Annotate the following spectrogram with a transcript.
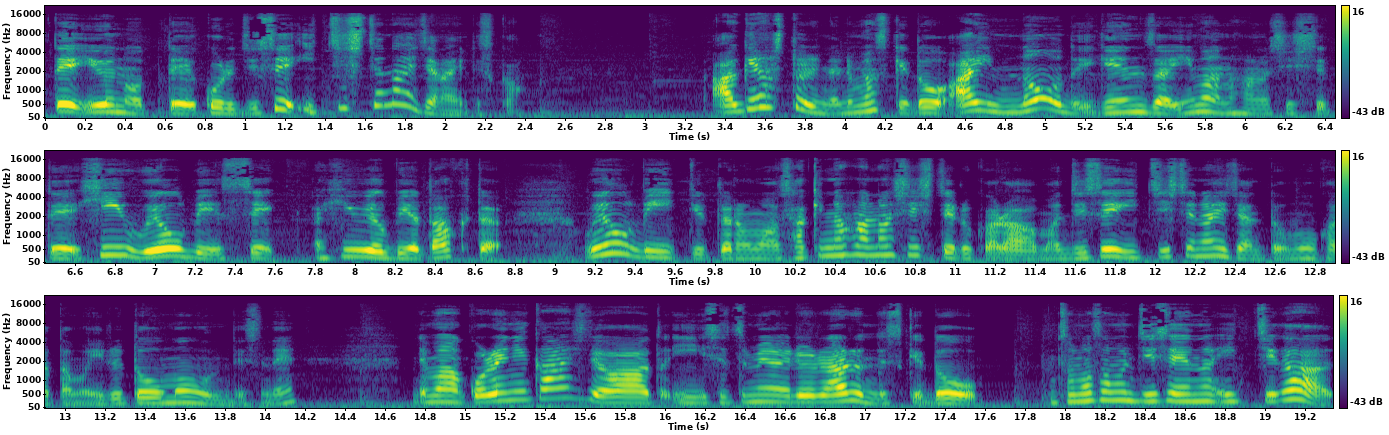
っていうのってこれ実際一致してないじゃないですか。上げ足取りになりますけど I know で現在今の話してて He will be sick. He will be a doctor. Will be って言ったらまあ先の話してるから、まあ、時勢一致してないじゃんって思う方もいると思うんですね。でまあこれに関しては説明はいろいろあるんですけどそもそも時勢の一致が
